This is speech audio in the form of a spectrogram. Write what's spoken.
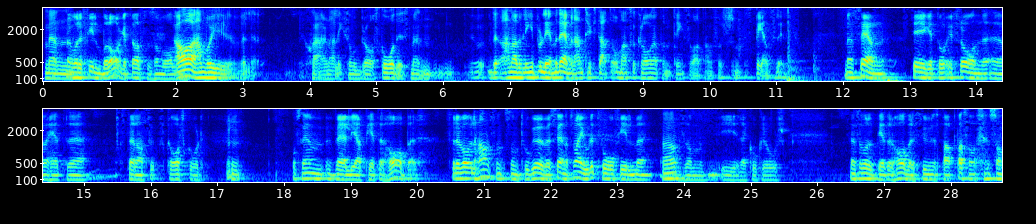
men... Men var det filmbolaget alltså som valde? Ja, han var ju väl stjärna liksom och bra skådis men han hade väl inget problem med det men han tyckte att om man ska klaga på någonting så var att han för spenslig liksom. Men sen steget då ifrån, eh, vad heter det, Stellan Skarsgård. Mm. Och sen välja Peter Haber. För det var väl han som, som tog över sen. Jag tror han gjorde två filmer Ja. som i Räkåker Rouge. Sen så var det Peter Haber, Sunes pappa, som, som,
